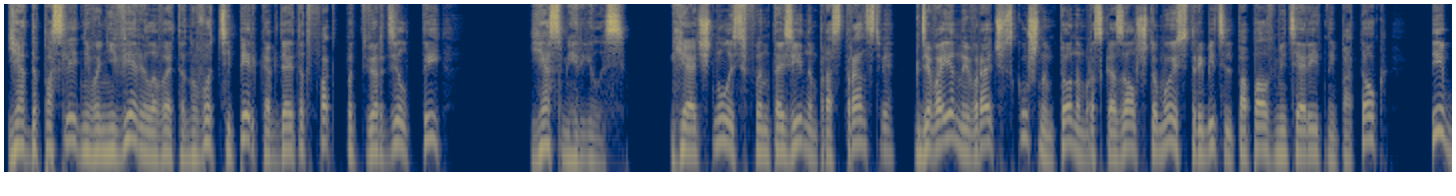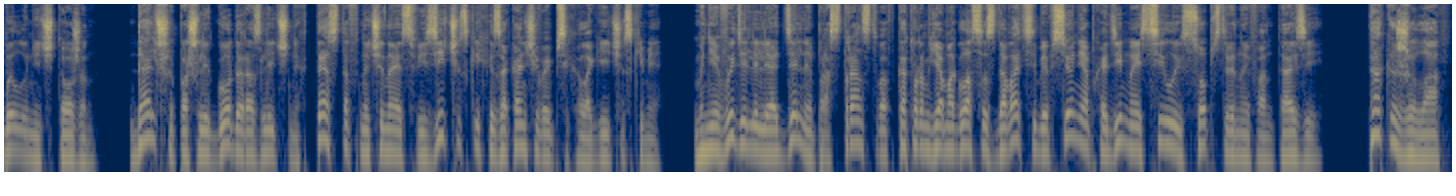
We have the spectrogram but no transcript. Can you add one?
уже практически закончила. Моя память обрывается на последнем сканировании. Все остальное мне сообщили ученые уже после моей смерти». Я до последнего не верила в это, но вот теперь, когда этот факт подтвердил ты, я смирилась. Я очнулась в фантазийном пространстве, где военный врач скучным тоном рассказал, что мой истребитель попал в метеоритный поток и был уничтожен. Дальше пошли годы различных тестов, начиная с физических и заканчивая психологическими. Мне выделили отдельное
